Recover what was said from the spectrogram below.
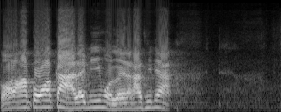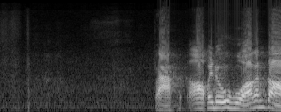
กองอากงอากาศอะไรมีหมดเลยนะครับที่เนี่ยไปออกไปดูหัวกันต่อ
